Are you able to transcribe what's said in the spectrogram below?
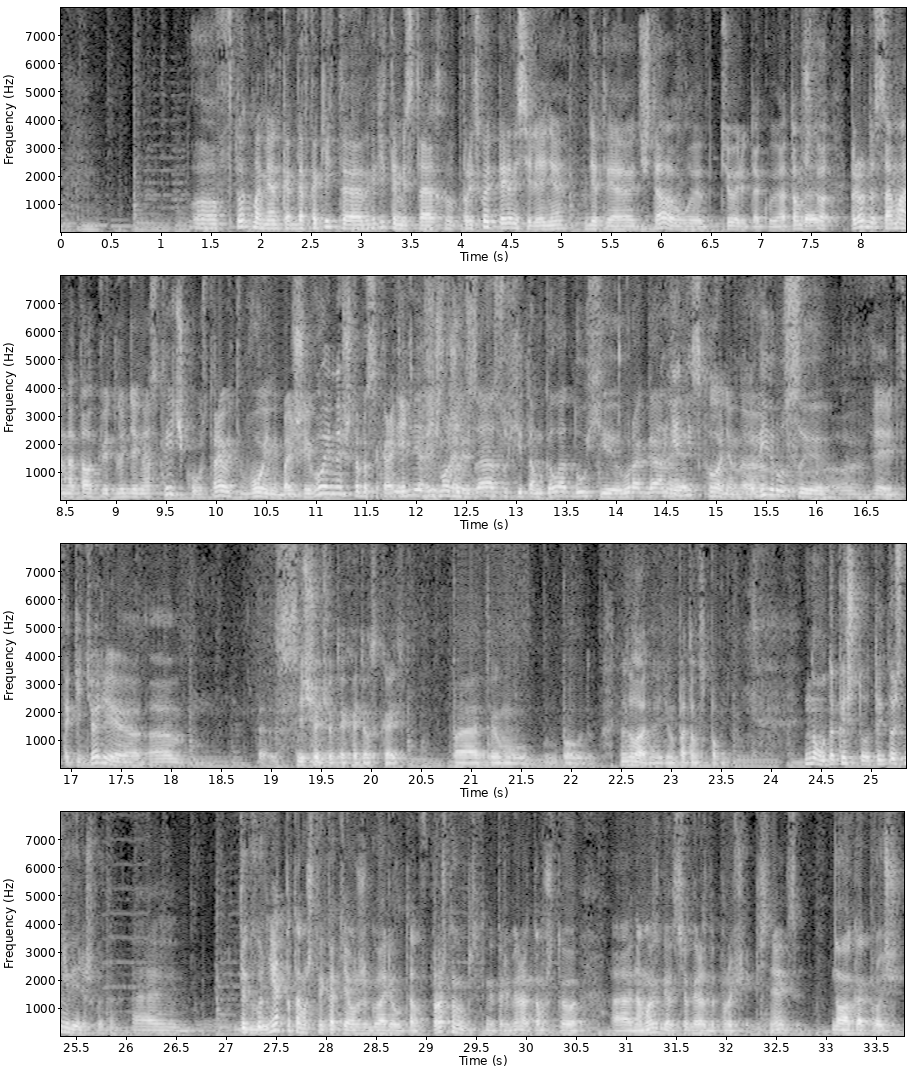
Э, В тот момент, когда в каких-то, на каких-то местах происходит перенаселение, где-то я читал теорию такую, о том, Так. что природа сама наталкивает людей на стычку, устраивает войны, большие войны, чтобы сократить Или, количество может, людей. засухи, там, голодухи, ураганы, Я не склонен э, вирусы. верить в такие теории. Э, Еще что-то я хотел сказать по этому поводу. Ну да ладно, видимо, потом вспомню. Ну, так и что? Ты то есть не веришь в это? Э, Ты Нет, потому что, как я уже говорил там в прошлом выпуске, например, о том, что, э, на мой взгляд, все гораздо проще объясняется. Ну, а как проще?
